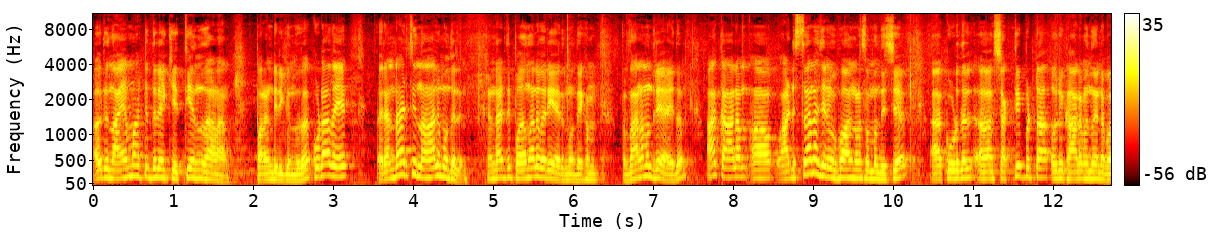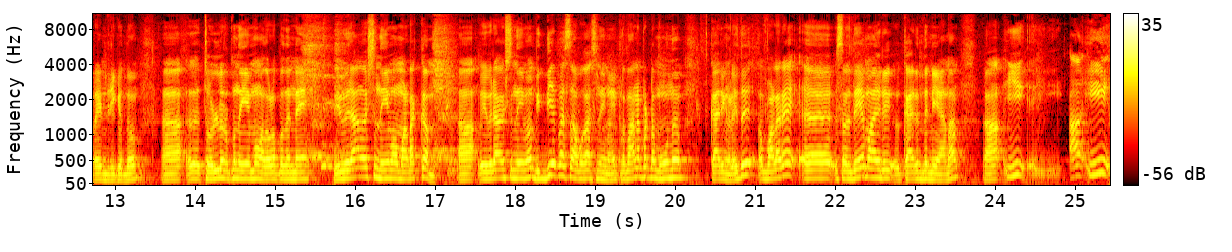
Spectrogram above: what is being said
ഒരു നയമാറ്റത്തിലേക്ക് എത്തിയെന്നതാണ് പറയേണ്ടിയിരിക്കുന്നത് കൂടാതെ രണ്ടായിരത്തി നാല് മുതൽ രണ്ടായിരത്തി പതിനാല് വരെയായിരുന്നു അദ്ദേഹം പ്രധാനമന്ത്രിയായത്. ആ കാലം അടിസ്ഥാന ജനവിഭാഗങ്ങളെ സംബന്ധിച്ച് കൂടുതൽ ശക്തിപ്പെട്ട ഒരു കാലം എന്ന് തന്നെ പറയേണ്ടിയിരിക്കുന്നു. തൊഴിലുറപ്പ് നിയമം അതോടൊപ്പം തന്നെ വിവരാവകാശ നിയമം അടക്കം വിവരാവകാശ നിയമം വിദ്യാഭ്യാസ അവകാശ നിയമം ഈ പ്രധാനപ്പെട്ട മൂന്ന് കാര്യങ്ങൾ. ഇത് വളരെ ശ്രദ്ധേയമായൊരു കാര്യം തന്നെയാണ്. ഈ ഈ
